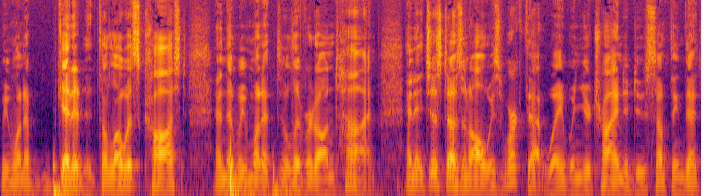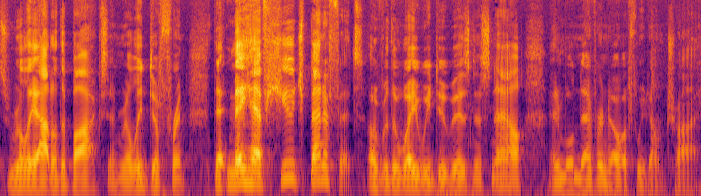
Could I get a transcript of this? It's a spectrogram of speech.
We want to get it at the lowest cost, and then we want it delivered on time. And it just doesn't always work that way when you're trying to do something that's really out of the box and really different that may have huge benefits over the way we do business now, and we'll never know if we don't try.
